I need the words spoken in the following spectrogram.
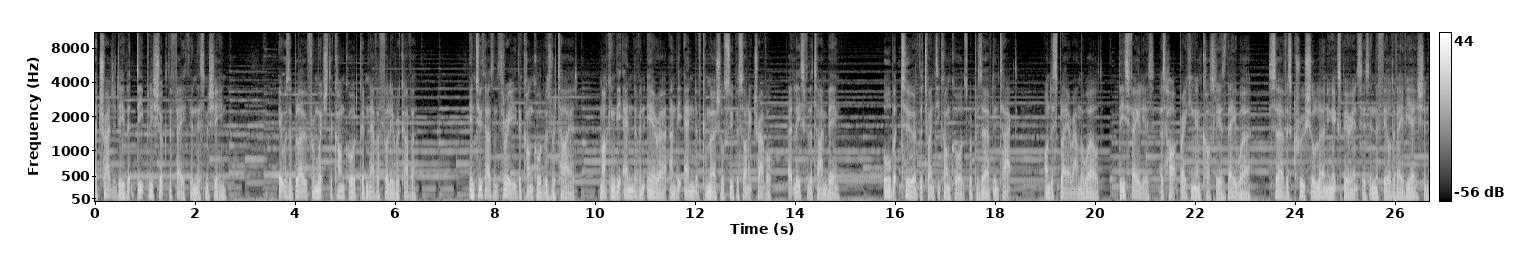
a tragedy that deeply shook the faith in this machine. It was a blow from which the Concorde could never fully recover. In 2003, the Concorde was retired, marking the end of an era and the end of commercial supersonic travel, at least for the time being. All but two of the 20 Concordes were preserved intact, on display around the world. These failures, as heartbreaking and costly as they were, serve as crucial learning experiences in the field of aviation.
